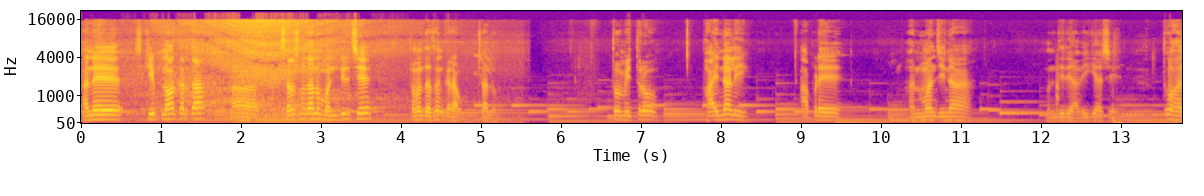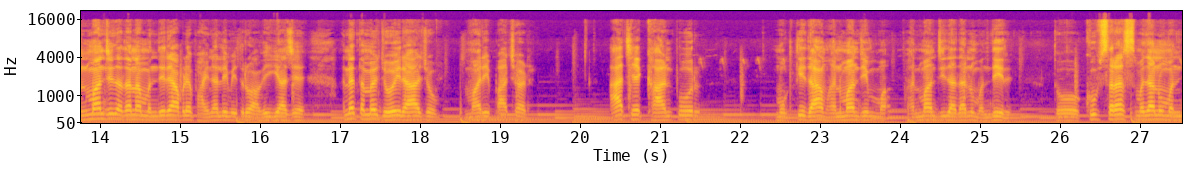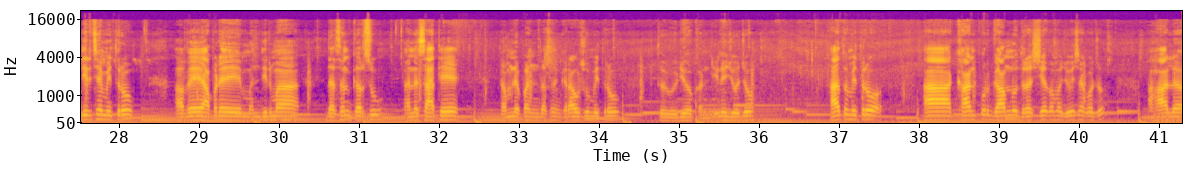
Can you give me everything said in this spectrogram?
અને સ્કીપ ન કરતા. સરસ મજાનું મંદિર છે. તમે દર્શન કરાવો. ચાલો. તો મિત્રો, ફાઇનલી આપણે હનુમાનજીના મંદિરે આવી ગયા છે. તો હનુમાનજી દાદાના મંદિરે આપણે ફાઇનલી મિત્રો આવી ગયા છે. અને તમે જોઈ રહ્યા છો મારી પાછળ. આ છે ખાનપુર મુક્તિધામ હનુમાનજી હનુમાનજી દાદાનું મંદિર. તો ખૂબ સરસ મજાનું મંદિર છે મિત્રો. હવે આપણે મંદિરમાં દર્શન કરશું અને સાથે તમને પણ દર્શન કરાવશું મિત્રો. તો વીડિયો કન્ટિન્યુ જોજો. હા તો મિત્રો, આ ખાનપુર ગામનું દ્રશ્ય તમે જોઈ શકો છો. હાલ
